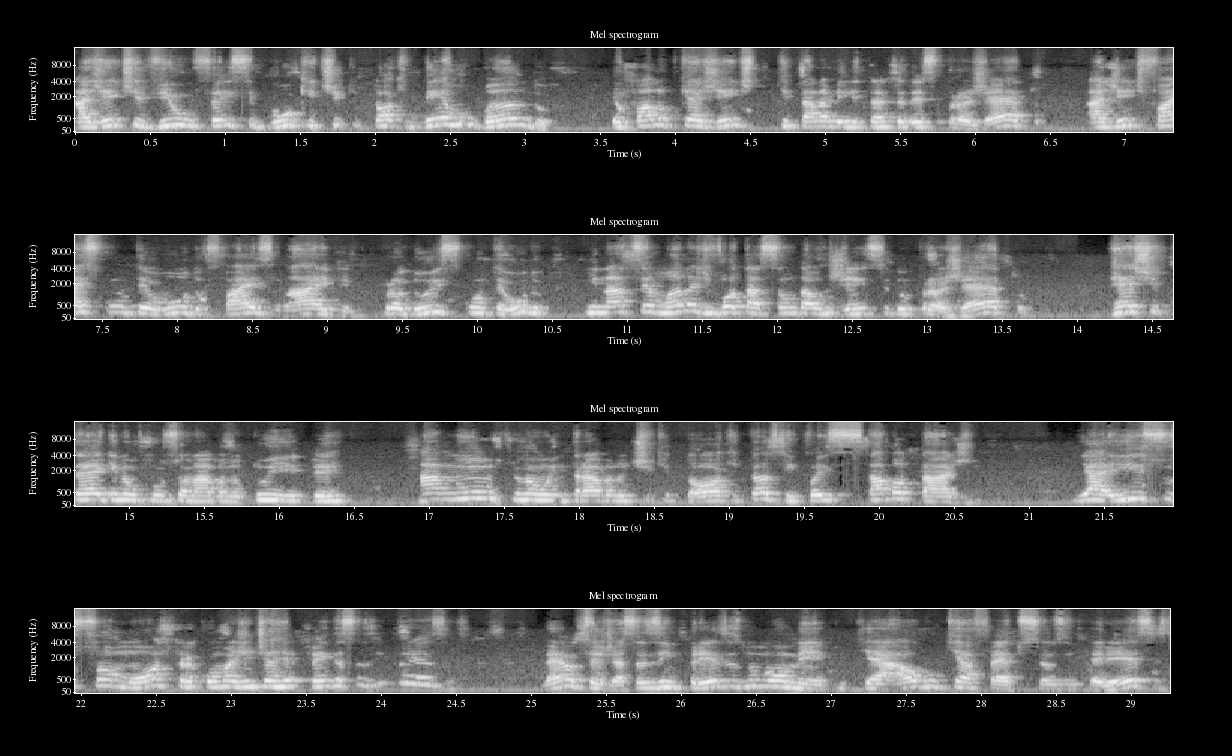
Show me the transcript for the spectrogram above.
A gente viu o Facebook, TikTok derrubando eu falo que a gente que está na militância desse projeto, a gente faz conteúdo, faz live, produz conteúdo, e na semana de votação da urgência do projeto, hashtag não funcionava no Twitter, anúncio não entrava no TikTok. Então, assim, foi sabotagem. E aí isso só mostra como a gente é refém dessas empresas. Né? Ou seja, essas empresas, no momento que é algo que afeta os seus interesses,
